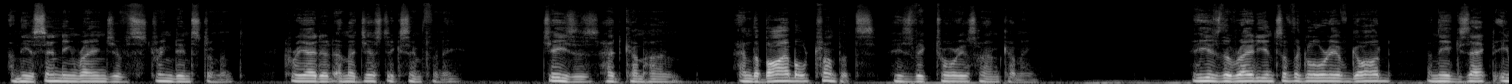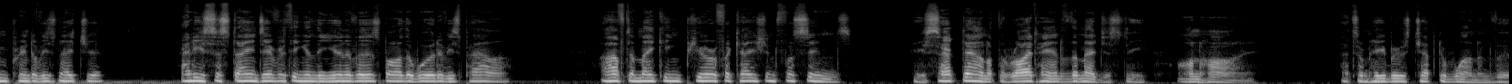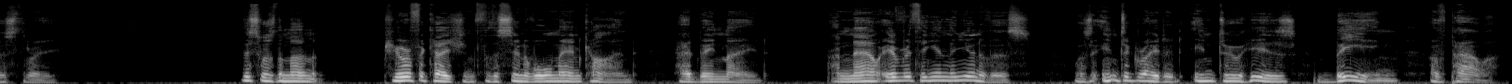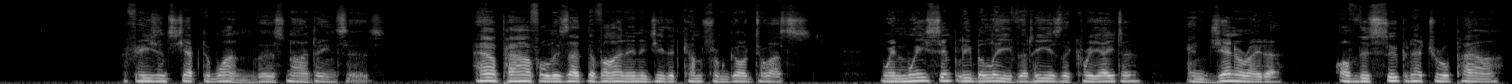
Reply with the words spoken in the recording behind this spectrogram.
and the ascending range of stringed instrument created a majestic symphony. Jesus had come home, and the Bible trumpets his victorious homecoming. He is the radiance of the glory of God and the exact imprint of his nature, and he sustains everything in the universe by the word of his power. After making purification for sins, he sat down at the right hand of the Majesty on high. That's from Hebrews chapter 1 and verse 3. This was the moment purification for the sin of all mankind had been made, and now everything in the universe was integrated into his being of power. Ephesians chapter 1 verse 19 says, How powerful is that divine energy that comes from God to us when we simply believe that He is the creator and generator of this supernatural power,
